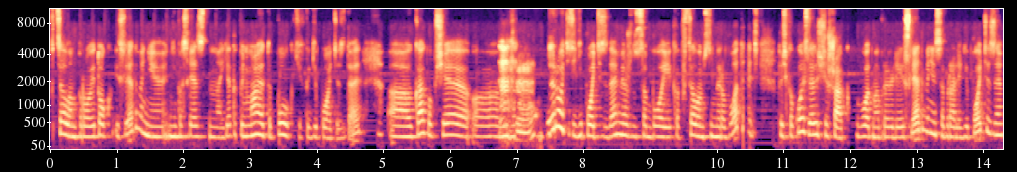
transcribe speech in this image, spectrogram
в целом про итог исследования непосредственно. Я так понимаю, это пул каких-то гипотез, да? А, как вообще а, эти гипотезы, да, между собой, и как в целом с ними работать? То есть какой следующий шаг? Вот мы провели исследование, собрали гипотезы.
